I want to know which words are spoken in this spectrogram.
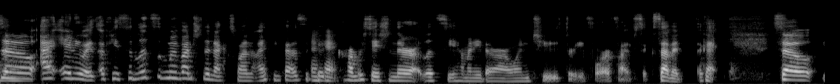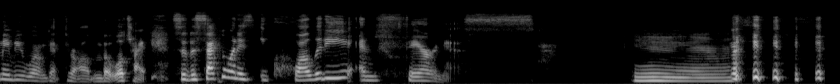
So I anyways, okay, so let's move on to the next one. I think that was a good Okay. conversation there. Let's see how many there are. One, two, three, four, five, six, seven. Okay. So maybe we won't get through all of them, but we'll try. So the second one is equality and fairness. Mm.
